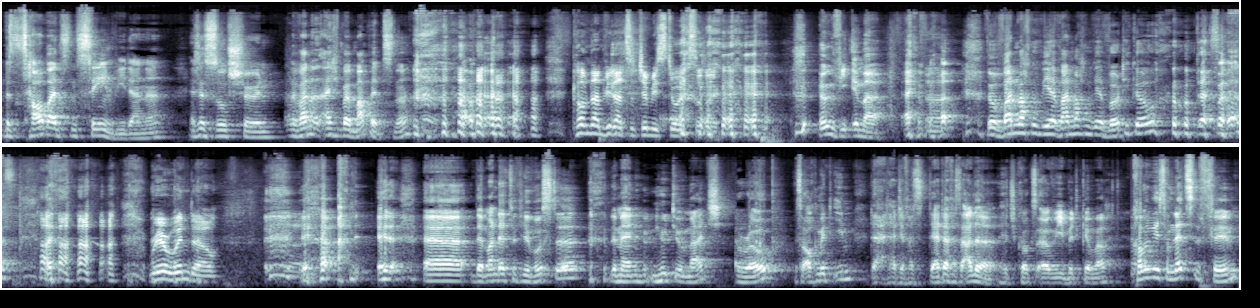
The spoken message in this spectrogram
bezauberndsten Szenen wieder, ne? Es ist so schön. Wir waren dann eigentlich bei Muppets, ne? Komm dann wieder zu Jimmy Stewart zurück. Irgendwie immer. Ja. So, wann machen wir, wann machen wir Vertigo? das war's. Rear Window. Ja, äh, der Mann, der zu viel wusste, The Man Who Knew Too Much, Rope, ist auch mit ihm. Der hat, ja fast, der hat ja fast alle Hitchcocks irgendwie mitgemacht. Kommen wir zum letzten Film,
